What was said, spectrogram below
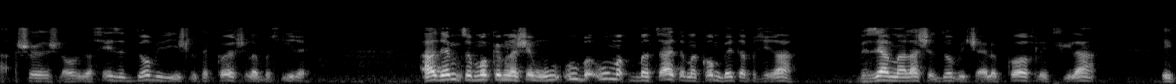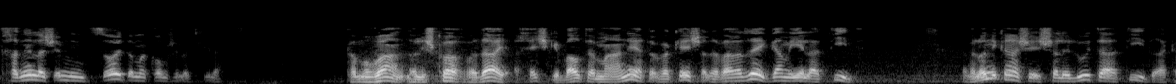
השוער של העובד, אחרי זה דוד יש לו את הכוח של הבחירה. עד אמצע מוקם להשם, הוא, הוא, הוא מצא את המקום בית הבחירה, וזה המעלה של דוד, שהיה לו כוח לתפילה, להתחנן להשם למצוא את המקום של התפילה. כמובן, לא לשכוח, ודאי, אחרי שקיבלת מענה, אתה מבקש שהדבר הזה גם יהיה לעתיד. אבל לא נקרא שישללו את העתיד, רק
